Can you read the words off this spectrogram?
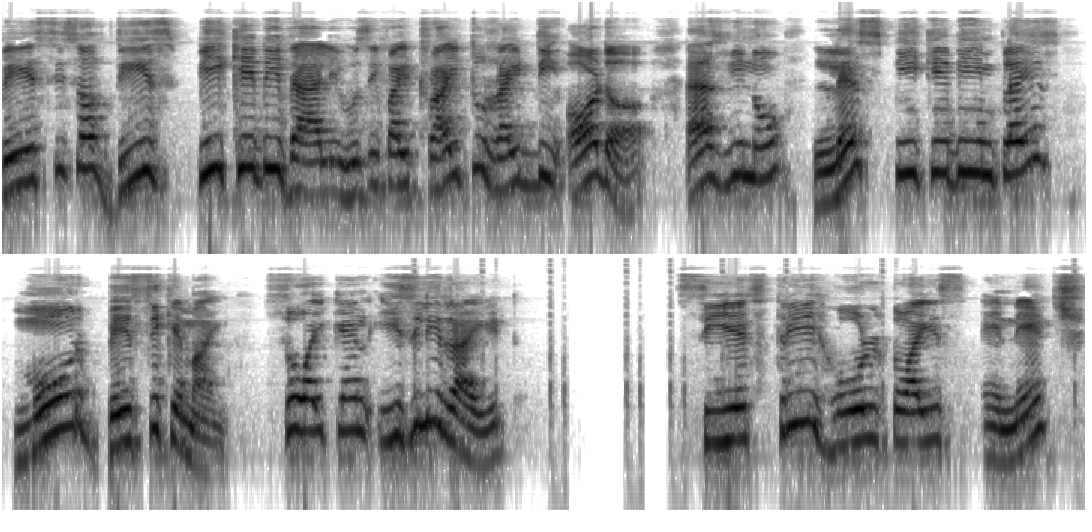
basis of these pkb values if i try to write the order as we know less pkb implies more basic amine so I can easily write CH3 whole twice NH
